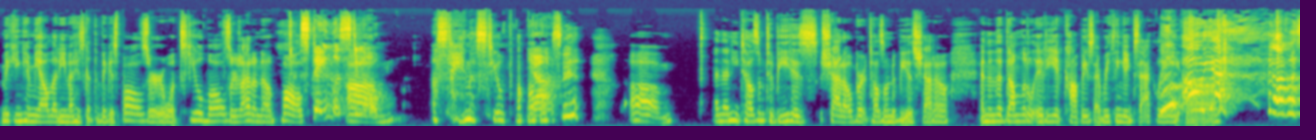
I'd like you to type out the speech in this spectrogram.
making him yell that you know he's got the biggest balls or what steel balls or I don't know balls. stainless steel. Um, a stainless steel balls. um, and then he tells him to be his shadow. Bert tells him to be his shadow, and then the dumb little idiot copies everything exactly. oh uh, yeah, that was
